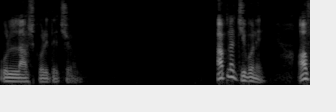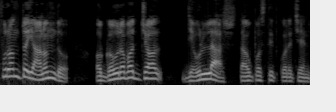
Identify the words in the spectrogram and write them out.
উল্লাস করিতেছ। আপনার জীবনে অফুরন্ত এই আনন্দ ও গৌরবোজ্জ্বল যে উল্লাস তা উপস্থিত করেছেন,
